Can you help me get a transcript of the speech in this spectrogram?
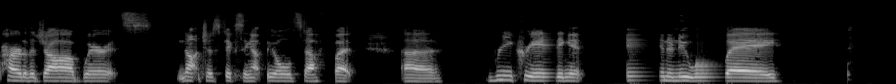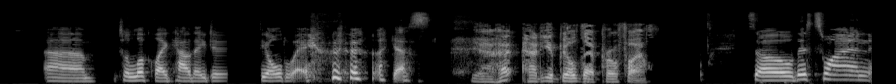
part of the job where it's not just fixing up the old stuff but uh, recreating it in a new way um, to look like how they did the old way i guess yeah how, how do you build that profile so this one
